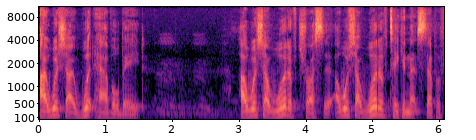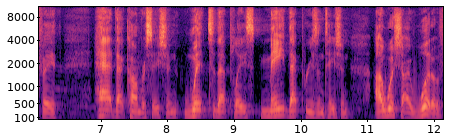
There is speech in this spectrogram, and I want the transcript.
I wish I would have obeyed. I wish I would have trusted. I wish I would have taken that step of faith, had that conversation, went to that place, made that presentation. I wish I would have.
